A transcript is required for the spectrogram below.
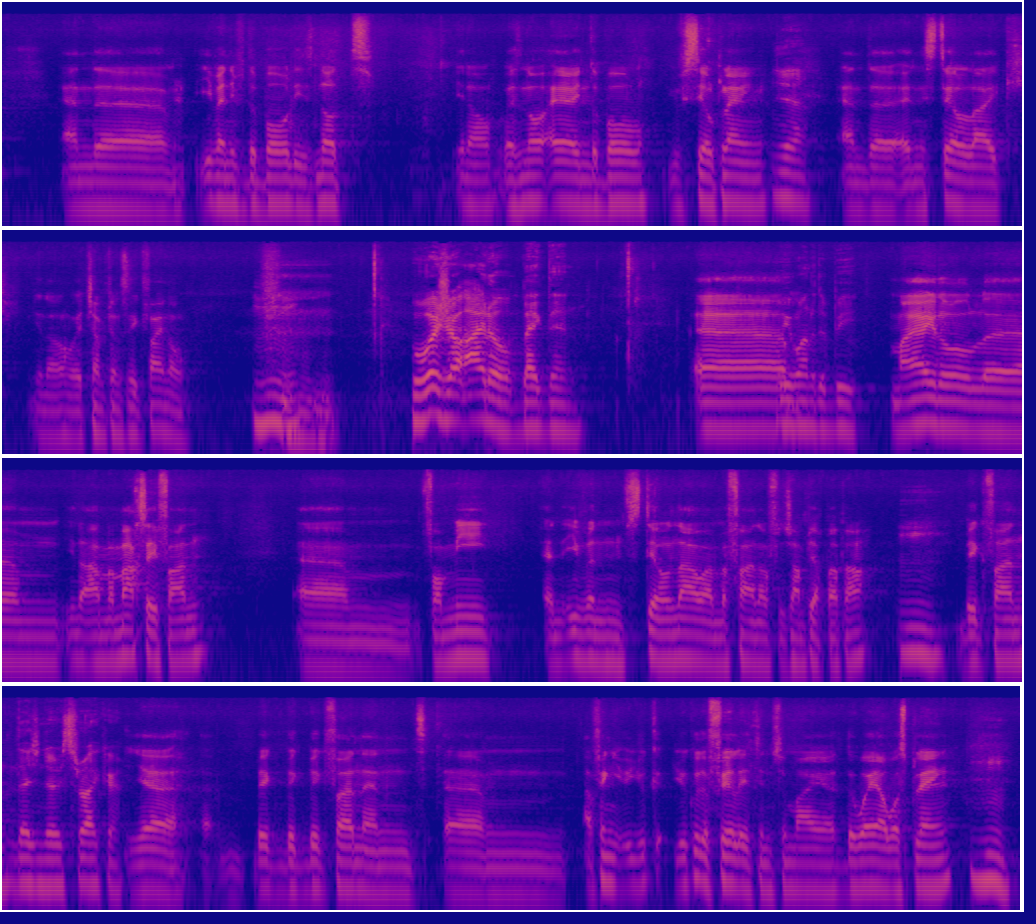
and uh, even if the ball is not you know there's no air in the ball you're still playing Yeah. and uh, and it's still like you know a Champions League final. Who was your idol back then? Uh, Who you wanted to be? my idol, um, you know, I'm a Marseille fan. Um, for me, and even still now, I'm a fan of Jean-Pierre Papin. Big fan. Legendary striker. Yeah, big, big, big fan, and um, I think you you, could- you could have feel it into my uh, the way I was playing.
